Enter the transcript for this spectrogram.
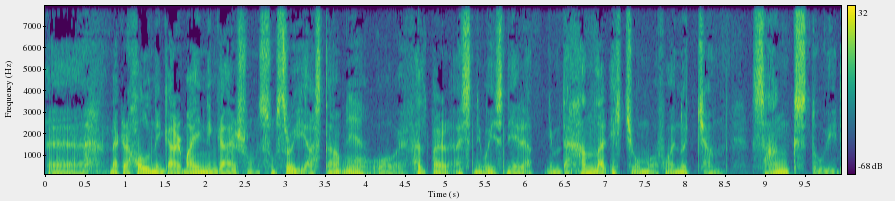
eh några hållningar, meningar som som ströjas då yeah. och i helt her at ja, men det handlar inte om att få en nutjon sangstuil,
